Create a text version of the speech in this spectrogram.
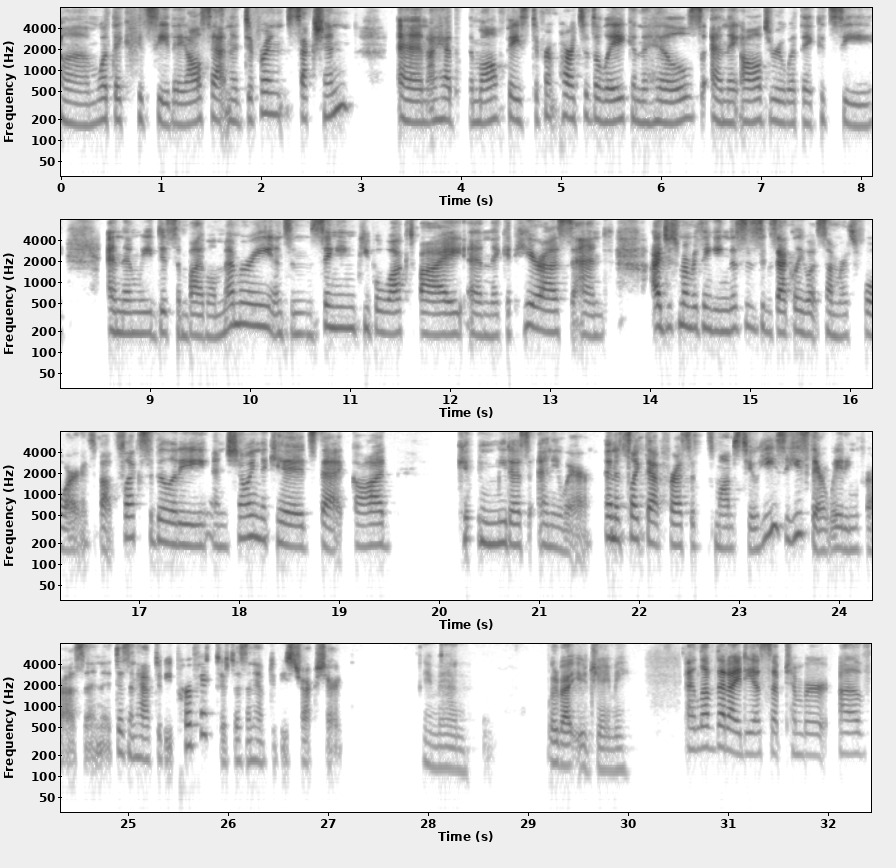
um, what they could see. They all sat in a different section, and I had them all face different parts of the lake and the hills, and they all drew what they could see. And then we did some Bible memory and some singing. People walked by and they could hear us. And I just remember thinking, this is exactly what summer's for. It's about flexibility and showing the kids that God can meet us anywhere and it's like that for us as moms too he's he's there waiting for us and it doesn't have to be perfect it doesn't have to be structured amen what about you, Jamie? I love that idea, September, of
